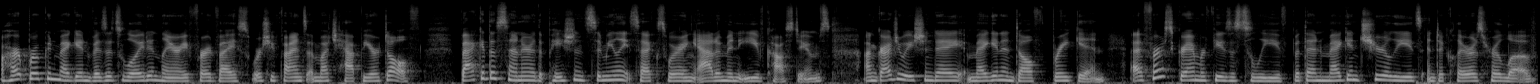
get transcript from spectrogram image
A heartbroken Megan visits Lloyd and Larry for advice, where she finds a much happier Dolph. Back at the center, the patients simulate sex wearing Adam and Eve costumes. On graduation day, Megan and Dolph break in. At first, Graham refuses to leave, but then Megan cheerleads and declares her love.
